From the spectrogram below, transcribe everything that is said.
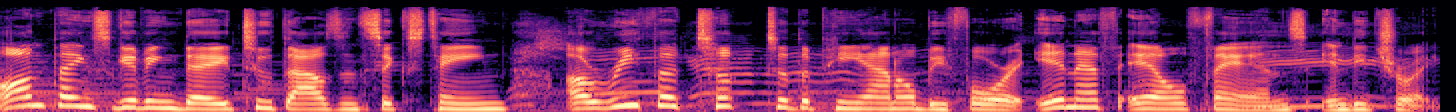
On Thanksgiving Day 2016, Aretha took to the piano before NFL fans in Detroit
